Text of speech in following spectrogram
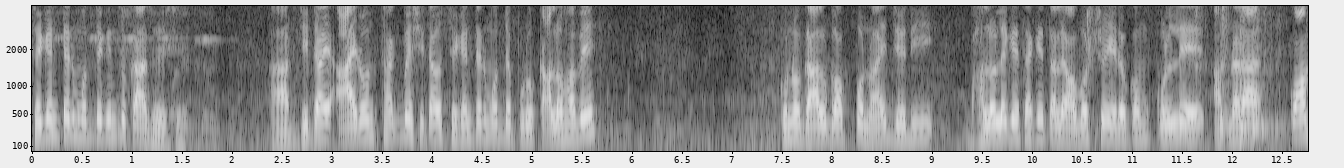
সেকেন্ডের মধ্যে কিন্তু কাজ হয়েছে। আর যেটায় আয়রন থাকবে, সেটাও সেকেন্ডের মধ্যে পুরো কালো হবে। কোনো গাল গপ্প নয়, যদি ভালো লেগে থাকে তাহলে অবশ্যই এরকম করলে আপনারা কম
